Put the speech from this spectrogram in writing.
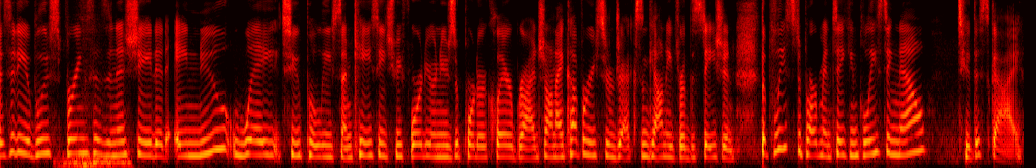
The city of Blue Springs has initiated a new way to police. I'm KSHB 40 News reporter Claire Bradshaw, I cover Eastern Jackson County for the station. The police department taking policing now to the sky.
